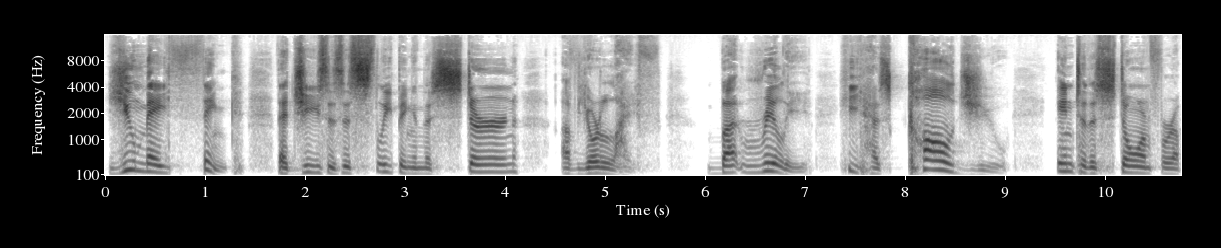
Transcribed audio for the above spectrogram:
You may think that Jesus is sleeping in the stern of your life, but really, he has called you into the storm for a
